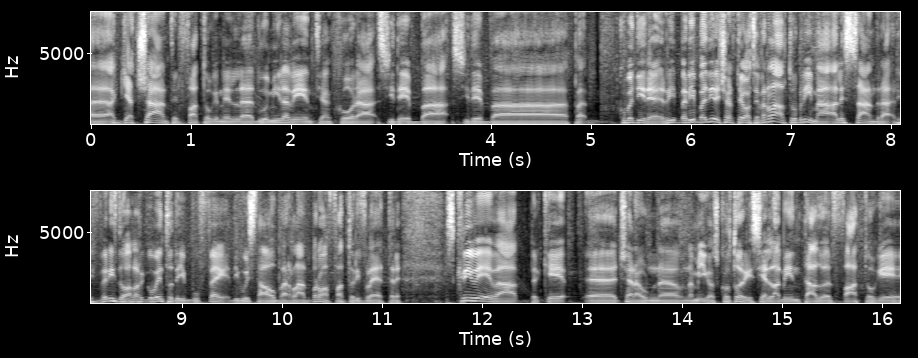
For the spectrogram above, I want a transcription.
eh, agghiacciante il fatto che nel 2020 ancora si debba, si debba come dire, ribadire certe cose. Fra l'altro, prima Alessandra, riferito all'argomento dei buffet di cui stavamo parlando, però mi ha fatto riflettere. Scriveva perché eh, c'era un, un, amico ascoltatore che si è lamentato del fatto che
